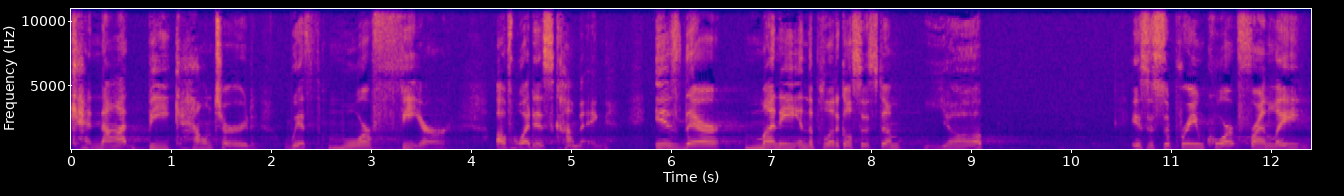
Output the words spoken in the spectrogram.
cannot be countered with more fear of what is coming. Is there money in the political system? Yup. Is the Supreme Court friendly?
